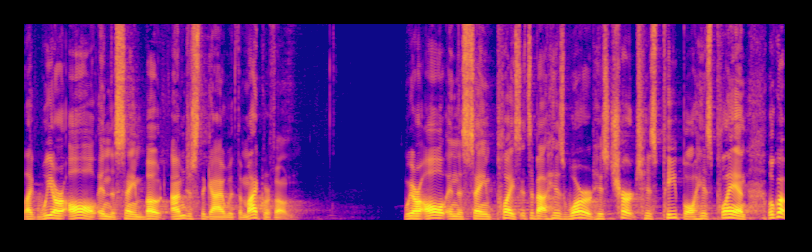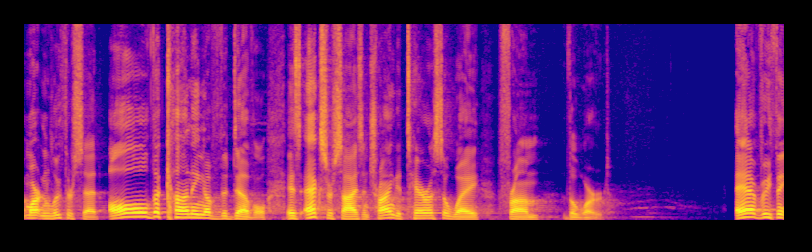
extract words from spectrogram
Like we are all in the same boat. I'm just the guy with the microphone. We are all in the same place. It's about His word, His church, His people, His plan. Look what Martin Luther said All the cunning of the devil is exercised in trying to tear us away from the word. Everything,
